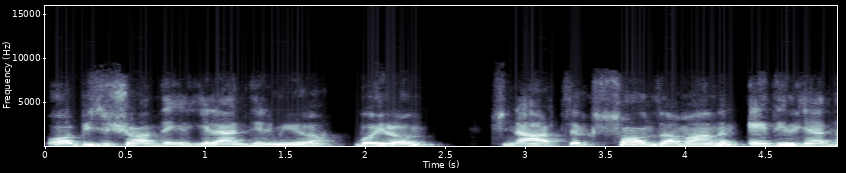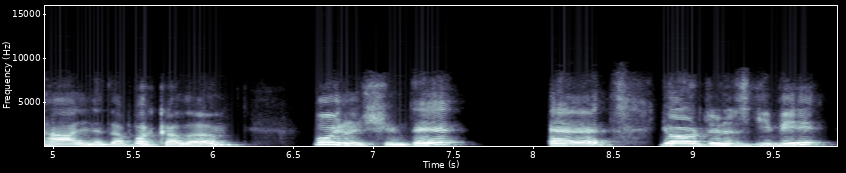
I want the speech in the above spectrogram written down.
o bizi şu anda ilgilendirmiyor. Buyurun. Şimdi artık son zamanın edilgen haline de bakalım. Buyurun şimdi. Evet, gördüğünüz gibi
